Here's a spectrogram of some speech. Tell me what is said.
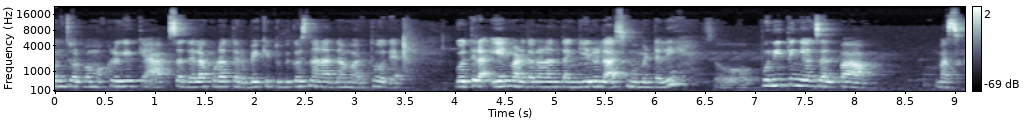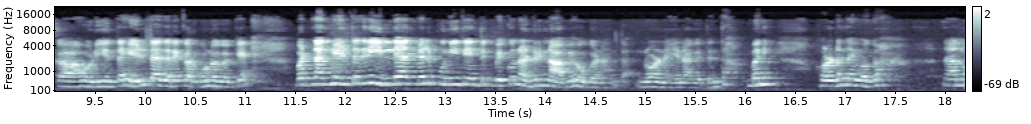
ಒಂದು ಸ್ವಲ್ಪ ಮಕ್ಕಳಿಗೆ ಕ್ಯಾಪ್ಸ್ ಅದೆಲ್ಲ ಕೂಡ ತರಬೇಕಿತ್ತು ಬಿಕಾಸ್ ನಾನು ಅದನ್ನ ಮರೆತು ಹೋದೆ. ಗೊತ್ತಿಲ್ಲ, ಏನು ಮಾಡ್ತಾರೋ ನನ್ನ ತಂಗಿರು ಲಾಸ್ಟ್ ಮೂಮೆಂಟಲ್ಲಿ ಸೊ ಪುನೀತಿಂಗೆ ಒಂದು ಸ್ವಲ್ಪ ಮಸ್ಕ ಹೊಡಿ ಅಂತ ಹೇಳ್ತಾ ಇದ್ದಾರೆ ಕರ್ಕೊಂಡು ಹೋಗೋಕ್ಕೆ. ಬಟ್ ನಾನು ಹೇಳ್ತಾ ಇದ್ದೀನಿ, ಇಲ್ಲೇ ಅಂದಮೇಲೆ ಪುನೀತ್ ಎಂತಕ್ಕೆ ಬೇಕು, ನಡ್ರಿ ನಾವೇ ಹೋಗೋಣ ಅಂತ. ನೋಡೋಣ ಏನಾಗುತ್ತೆ ಅಂತ. ಬನ್ನಿ, ಹೊರಡೋಣ ಇವಾಗ. ನಾನು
